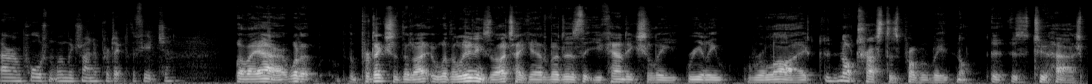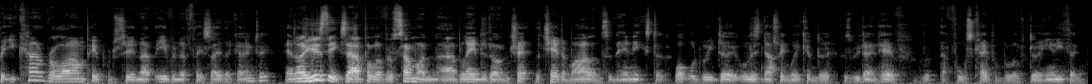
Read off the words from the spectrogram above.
are important when we're trying to predict the future. Well, they are. What it, the prediction that I, well, the learnings that I take out of it is that you can't actually really rely. Not trust is probably not is too harsh, but you can't rely on people to turn up even if they say they're going to. And I use the example of if someone uh, landed on Chat, the Chatham Islands and annexed it, what would we do? Well, there's nothing we can do because we don't have a force capable of doing anything.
